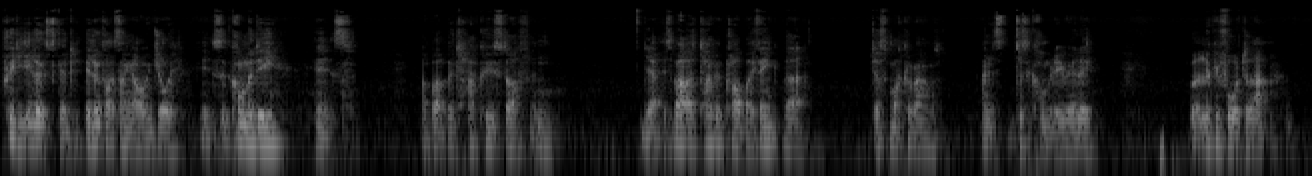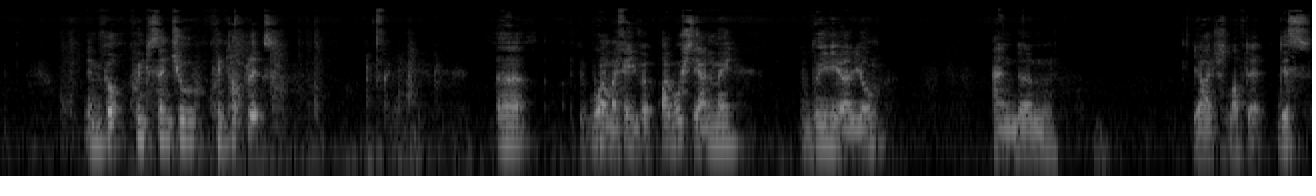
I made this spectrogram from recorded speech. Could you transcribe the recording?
pretty, it looks good. It looks like something I'll enjoy. It's a comedy, it's about otaku stuff and yeah, it's about a of club, I think, that just muck around. And it's just a comedy, really. But looking forward to that. Then we've got Quintessential Quintuplets. Uh, one of my favorite. I watched the anime really early on, and um, yeah, I just loved it. This,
